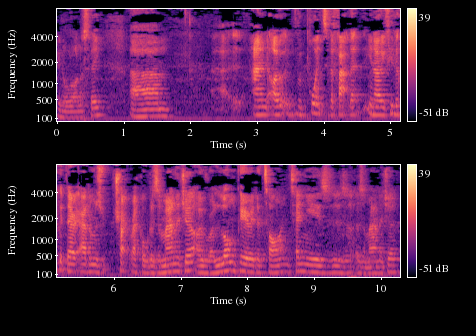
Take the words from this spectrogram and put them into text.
in all honesty. Um, and I would point to the fact that you know if you look at Derek Adams' track record as a manager over a long period of time, ten years as a, as a manager,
